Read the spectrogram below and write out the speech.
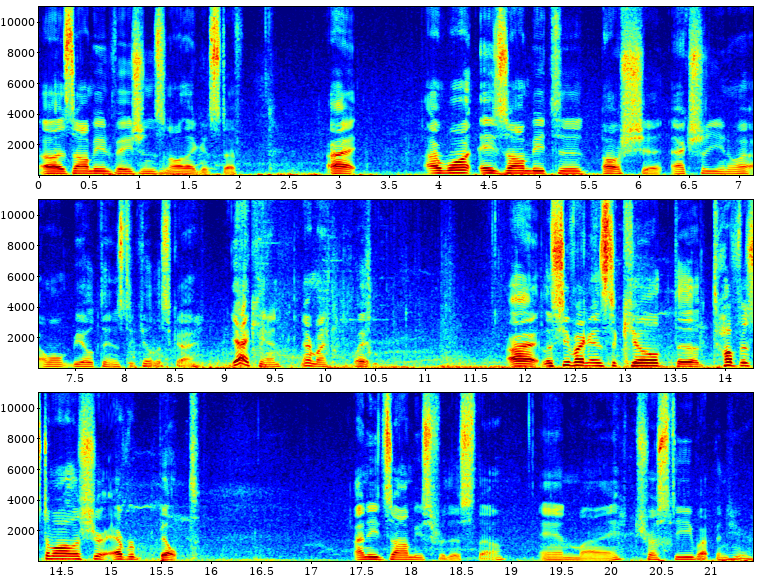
uh, zombie invasions and all that good stuff. Alright. I want a zombie to... Oh, shit. Actually, you know what? I won't be able to insta-kill this guy. Yeah, I can. Never mind. Wait. Alright, let's see if I can insta-kill the toughest demolisher ever built. I need zombies for this, though. And my trusty weapon here.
